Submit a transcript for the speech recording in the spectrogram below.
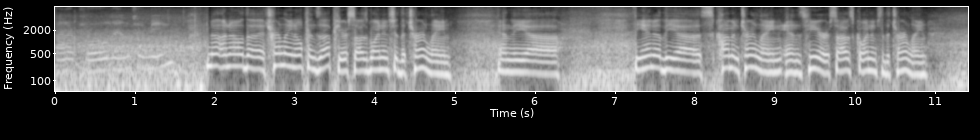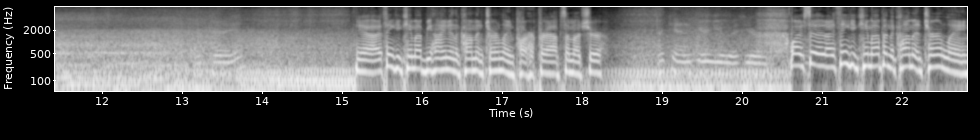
kind of pulled into me. No, no, the turn lane opens up here, so I was going into the turn lane, and the uh, the end of the uh, common turn lane ends here, so I was going into the turn lane. Okay. Yeah, I think he came up behind in the common turn lane part, perhaps. I'm not sure. I can't hear you with your. Well, I said I think he came up in the common turn lane.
